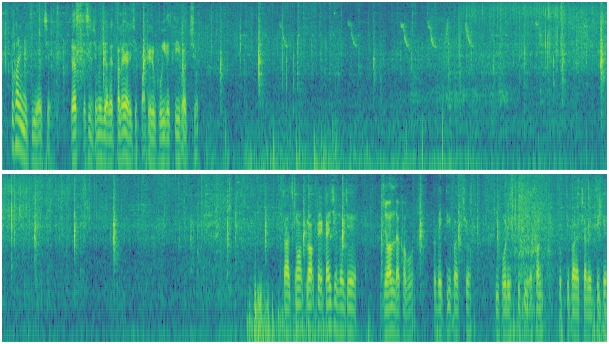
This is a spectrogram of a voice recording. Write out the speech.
একটুখানি নিচে আছে। জাস্ট জমি জলের তলায় আছে পাটের ভুঁই দেখতেই পাচ্ছ। তো আজকে আমার ব্লগটা এটাই ছিল যে জল দেখাবো। তো দেখতেই পাচ্ছ কি পরিস্থিতি এখন ভর্তি ভর্তিপাড়া চরের দিকে।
